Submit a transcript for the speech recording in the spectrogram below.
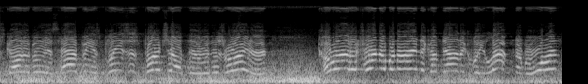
He's got to be as happy as pleases Punch out there with his rider. Come out of turn number nine to come down to complete lap number one.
